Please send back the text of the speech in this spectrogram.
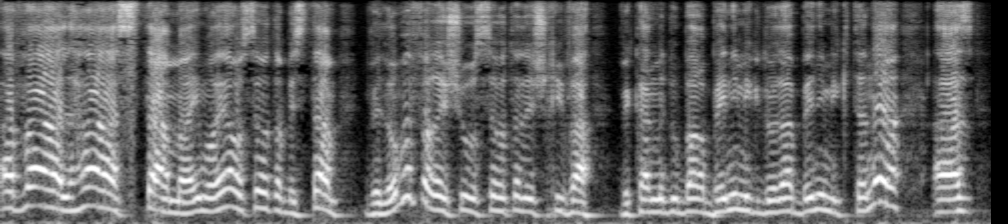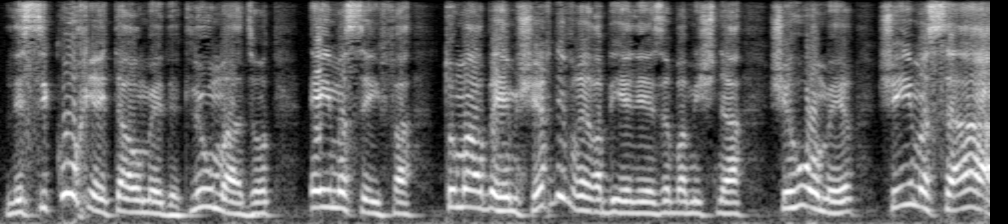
אבל הסתמה, אם הוא היה עושה אותה בסתם ולא מפרש שהוא עושה אותה לשכיבה, וכאן מדובר בין אם היא גדולה בין אם היא קטנה, אז לסיכוך היא הייתה עומדת. לעומת זאת, אימה סיפה, תאמר בהמשך דברי רבי אליעזר במשנה, שהוא אומר שאם עשה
